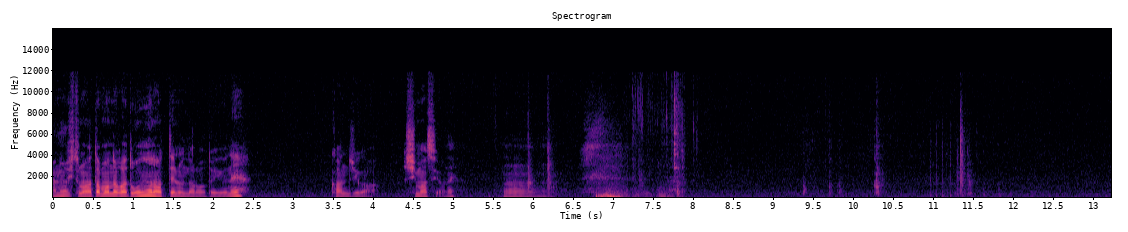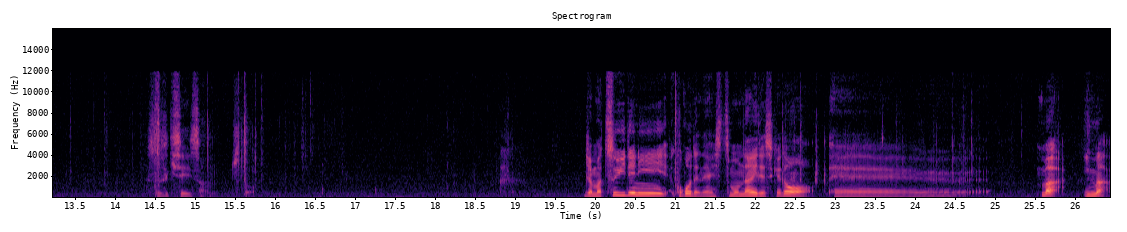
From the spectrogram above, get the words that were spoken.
あの人の頭の中はどうなってるんだろうというね感じがしますよね。うん。鈴木誠二さんちょっと。じゃあまあついでにここでね質問ないですけどえー、まあ今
